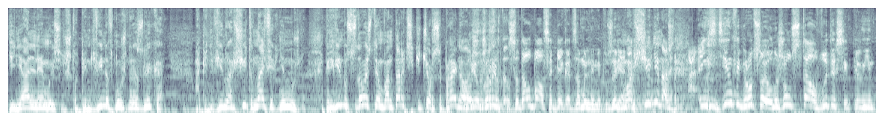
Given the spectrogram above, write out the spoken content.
гениальная мысль, что пингвинов нужно развлекать. А пингвину вообще это нафиг не нужно. Пингвин бы с удовольствием в Антарктике терся, правильно? Может, бы уже зад- задолбался бегать за мыльными пузырями. Ну, вообще не надо. А инстинкты берут свое. Он уже устал, выдохся пингвин,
